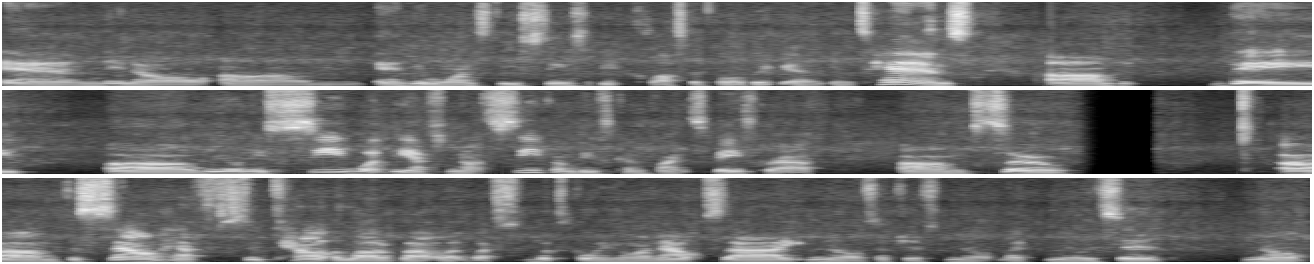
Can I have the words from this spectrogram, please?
and you know, um, and he wants these scenes to be claustrophobic and intense um, they uh, we only see what the astronauts see from these confined spacecraft. Um, so um, the sound has to tell a lot about like what's what's going on outside. You know, such as you know, like Millie said, you know,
